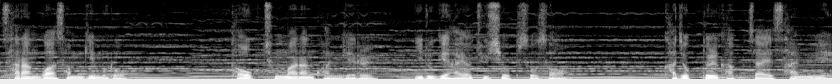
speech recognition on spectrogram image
사랑과 섬김으로 더욱 충만한 관계를 이루게 하여 주시옵소서 가족들 각자의 삶 위에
